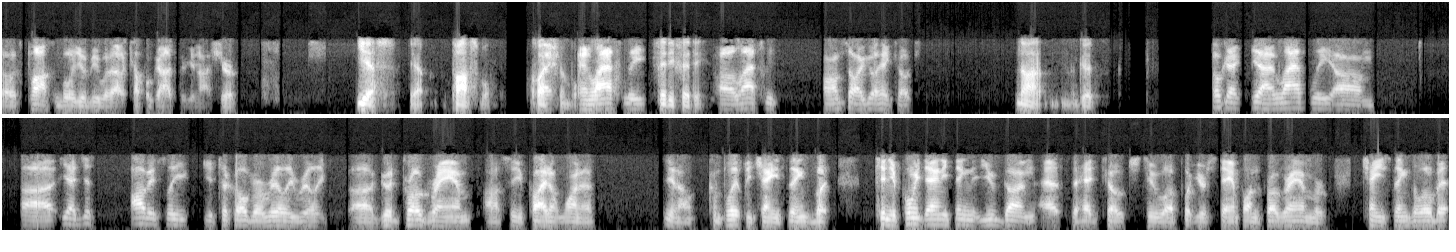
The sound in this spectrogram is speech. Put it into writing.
so it's possible you'll be without a couple guys, but you're not sure. Yes, yeah, possible, questionable. And lastly, fifty fifty. Uh, lastly, oh, I'm sorry. Go ahead, coach. No, good. Okay, yeah, and lastly, um, uh, yeah, just obviously you took over a really, really uh, good program, uh, so you probably don't want to, you know, completely change things. But can you point to anything that you've done as the head coach to uh, put your stamp on the program or change things a little bit?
